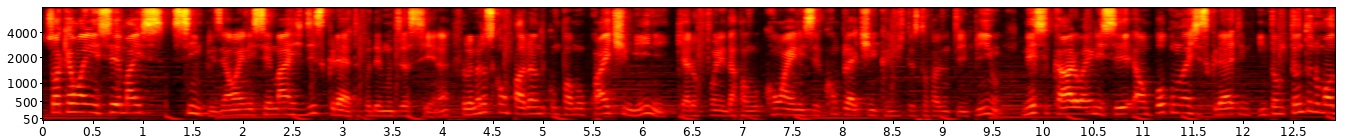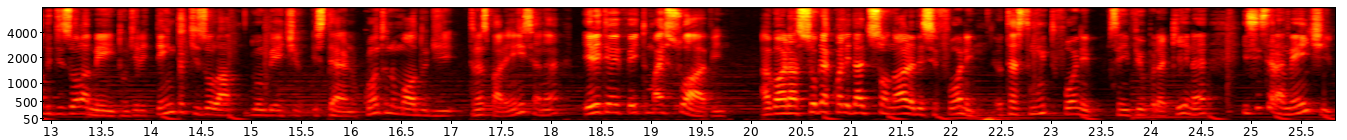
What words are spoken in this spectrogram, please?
só que é um ANC mais simples, é um ANC mais discreto, podemos dizer assim, né? Pelo menos comparando com o Pamu Quiet Mini, que era o fone da Pamu com ANC completinho que a gente testou faz um tempinho, nesse cara o ANC é um pouco mais discreto, então tanto no modo de isolamento, onde ele tenta te isolar do ambiente externo, quanto no modo de transparência, né? Ele tem um efeito mais suave. Agora, sobre a qualidade sonora desse fone, eu testo muito fone sem fio por aqui, né? E sinceramente,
